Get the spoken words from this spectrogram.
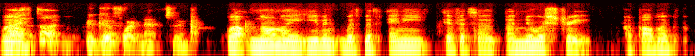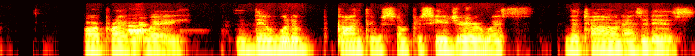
Well I Well, thought, go for it, Matt. Sorry. well, normally even with, with any, if it's a, a newer street, a public or a private way, they would have gone through some procedure with the town as it is,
